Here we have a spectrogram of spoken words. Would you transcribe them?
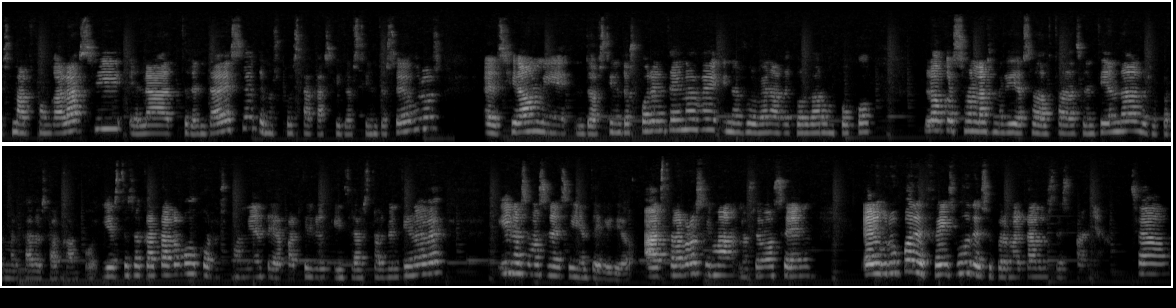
smartphone Galaxy, el A30S, que nos cuesta casi 200 euros, el Xiaomi 249 y nos vuelven a recordar un poco lo que son las medidas adoptadas en tienda en los supermercados al campo. Y este es el catálogo correspondiente a partir del 15 hasta el 29 y nos vemos en el siguiente vídeo. Hasta la próxima, nos vemos en el grupo de Facebook de Supermercados de España. Chao.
